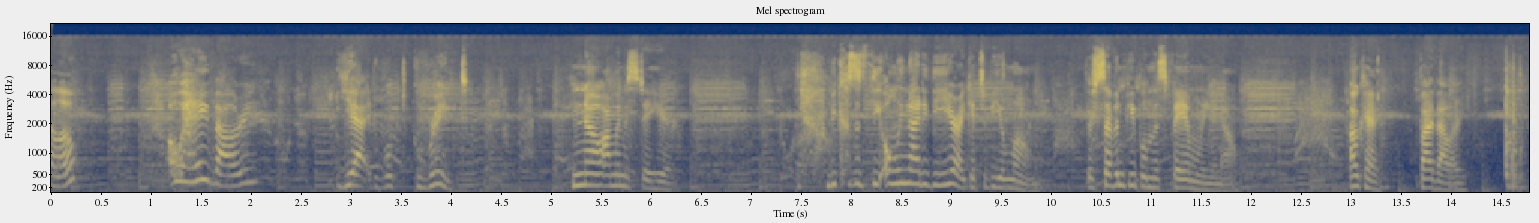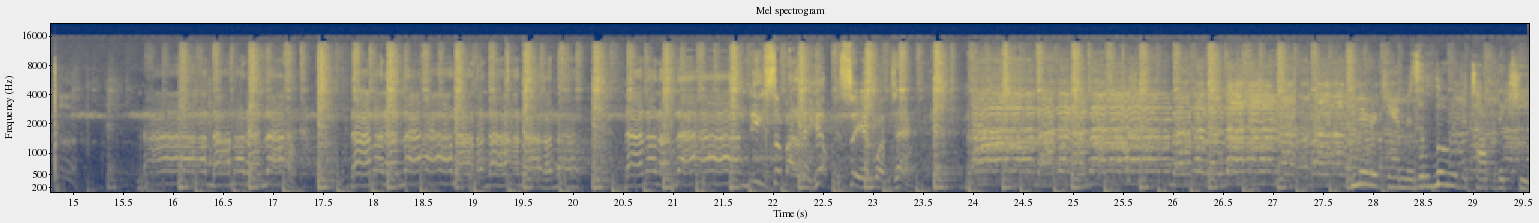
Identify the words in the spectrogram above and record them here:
Hello? Oh, hey, Valerie. Yeah, it worked great. No, I'm gonna stay here. Because it's the only night of the year I get to be alone. There's seven people in this family, you know. Okay, bye, Valerie. Nah, Mary Camden is alone at the top of the key.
